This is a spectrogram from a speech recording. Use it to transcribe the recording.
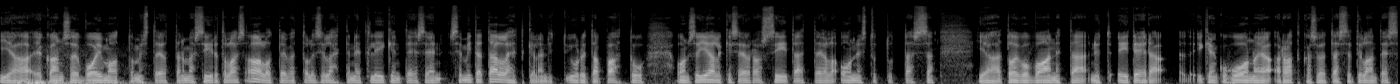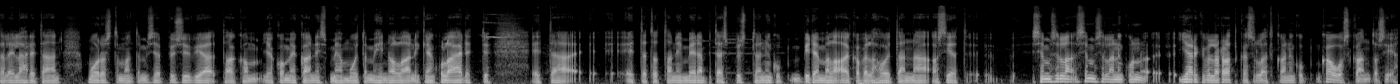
ja, ja kansojen voimauttamista, jotta nämä siirtolaisaallot eivät olisi lähteneet liikenteeseen. Se, mitä tällä hetkellä nyt juuri tapahtuu, on se jälkiseuraus siitä, että ei olla onnistuttu tässä ja toivon vaan, että nyt ei tehdä ikään kuin huonoja ratkaisuja tässä tilanteessa, eli lähdetään muodostamaan tämmöisiä pysyviä taakanjakomekanismeja ja muita, mihin ollaan ikään kuin lähdetty, että, että tota, niin meidän pitäisi pystyä niin kuin pidemmällä aikavälillä hoitamaan nämä asiat semmoisella, semmoisella niin kuin järkevällä ratkaisulla, jotka on niin kuin kauaskantoisia.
